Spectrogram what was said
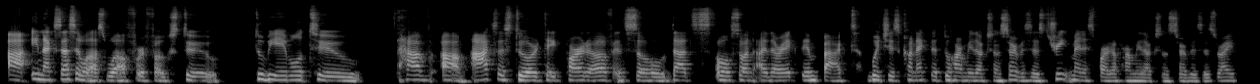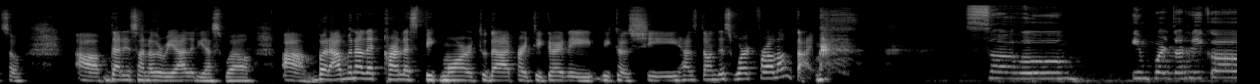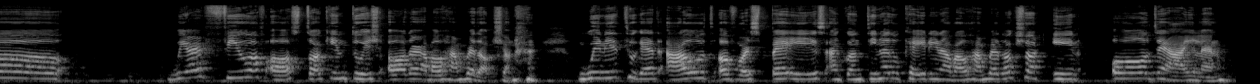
uh, inaccessible as well for folks to to be able to have um, access to or take part of. And so that's also an, a direct impact, which is connected to harm reduction services. Treatment is part of harm reduction services, right? So uh, that is another reality as well. Um, but I'm going to let Carla speak more to that, particularly because she has done this work for a long time. so in Puerto Rico, we are few of us talking to each other about harm reduction. we need to get out of our space and continue educating about harm reduction in all the island.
